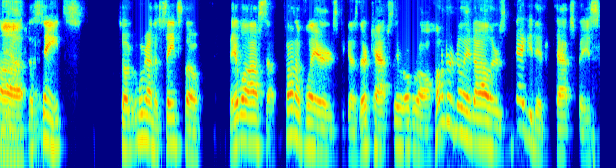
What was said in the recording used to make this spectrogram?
uh, yeah. the Saints. So moving on, the Saints though they lost a ton of players because their caps, they were over a $100 million negative in cap space.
